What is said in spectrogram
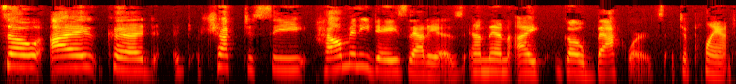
So I could check to see how many days that is, and then I go backwards to plant.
